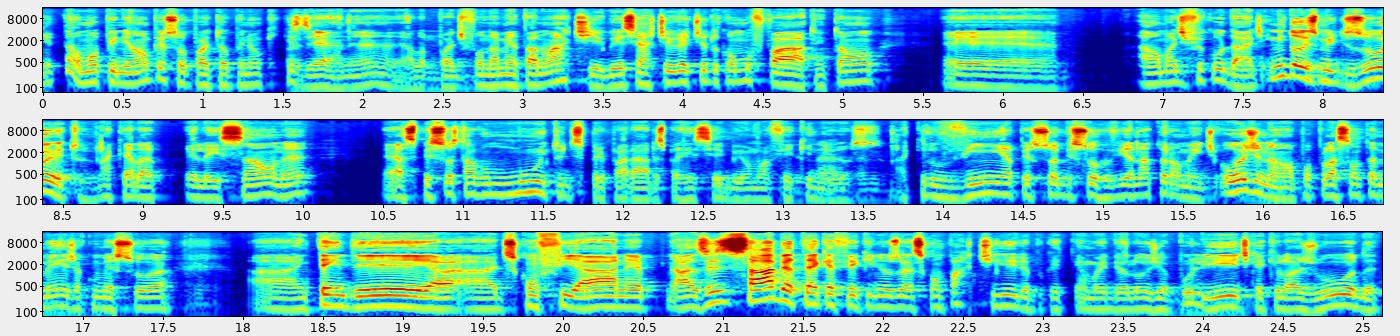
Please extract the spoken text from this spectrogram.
Então, uma opinião, a pessoa pode ter a opinião que quiser, né? Ela pode fundamentar no artigo. Esse artigo é tido como fato. Então, é, há uma dificuldade. Em 2018, naquela eleição, né? É, as pessoas estavam muito despreparadas para receber uma fake Exatamente. news. Aquilo vinha, a pessoa absorvia naturalmente. Hoje não, a população também já começou a, a entender, a, a, desconfiar, né? Às vezes sabe até que é fake news, mas compartilha, porque tem uma ideologia política, aquilo ajuda.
